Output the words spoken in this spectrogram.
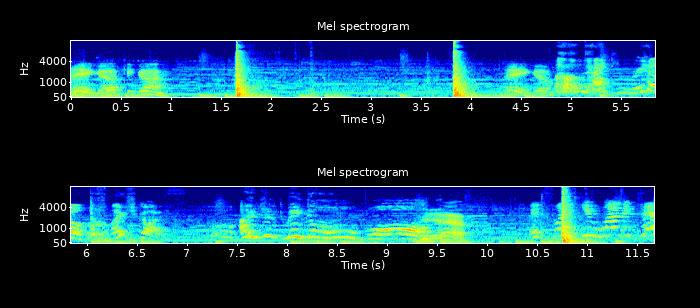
There you go. Keep going. There you go. Oh, that's real. I just got it. I just made the whole wall. Yeah. It's like you want to tear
